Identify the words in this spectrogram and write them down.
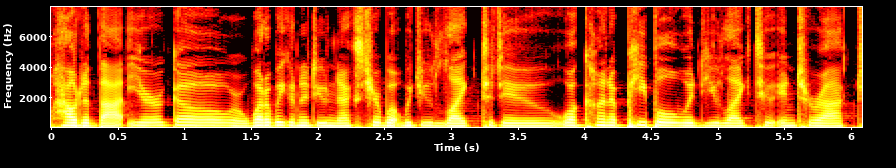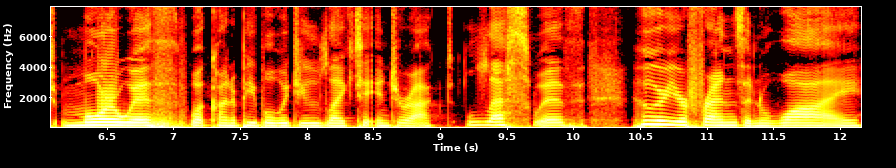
how did that year go? Or what are we going to do next year? What would you like to do? What kind of people would you like to interact more with? What kind of people would you like to interact less with? Who are your friends and why?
